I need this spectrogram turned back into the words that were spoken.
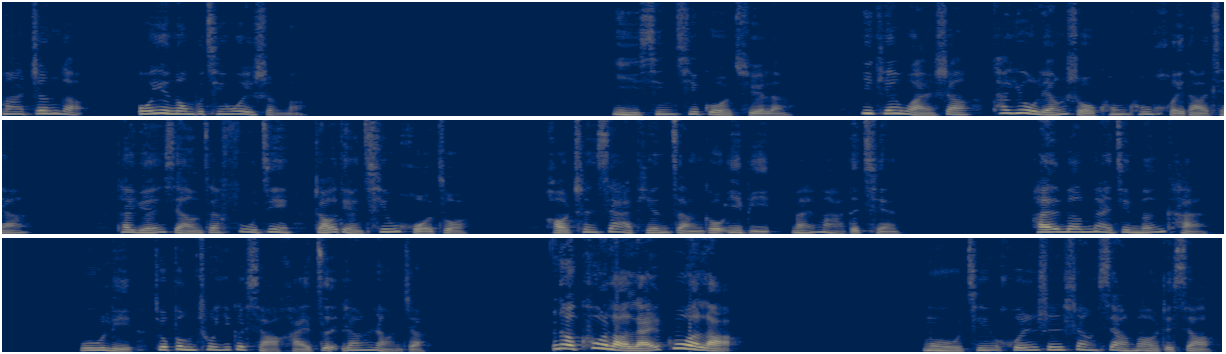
妈，真的，我也弄不清为什么。”一星期过去了，一天晚上，他又两手空空回到家。他原想在附近找点轻活做，好趁夏天攒够一笔买马的钱。还没迈进门槛，屋里就蹦出一个小孩子，嚷嚷着：“那阔老来过了。”母亲浑身上下冒着笑，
